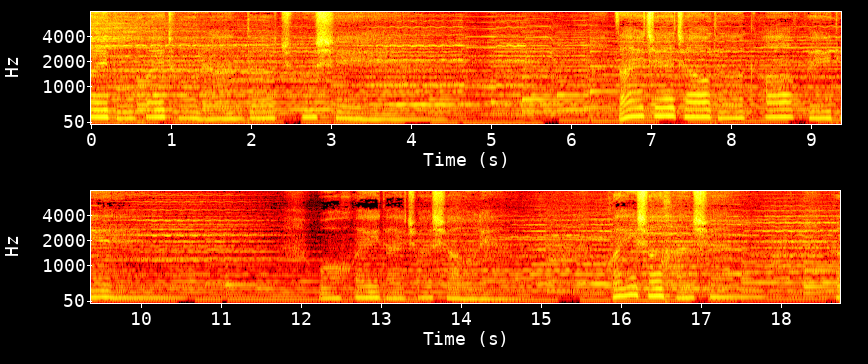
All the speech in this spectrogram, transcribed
会不会突然的出现在街角的咖啡店？我会带着笑脸挥手寒暄，和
